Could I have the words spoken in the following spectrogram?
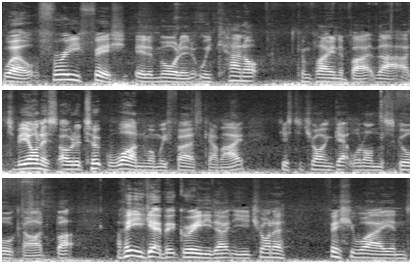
Well, three fish in the morning, we cannot complain about that. Uh, to be honest, I would have took one when we first came out, just to try and get one on the scorecard, but I think you get a bit greedy, don't you? You're trying to fish away and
